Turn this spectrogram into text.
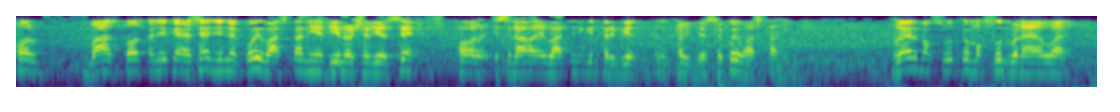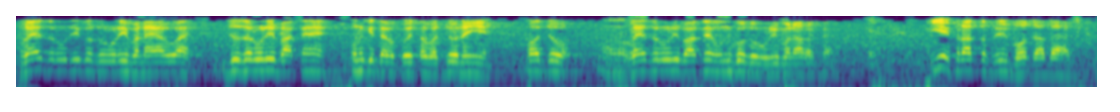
اور بعض طور طریقے ایسے ہیں جنہیں کوئی واسطہ نہیں ہے دین و شریعت سے اور اصلاح باطن کی تربیت تربیت سے کوئی واسطہ نہیں غیر مقصود کو مقصود بنایا ہوا ہے، غیر ضروری کو ضروری بنایا ہوا ہے۔ جو ضروری باتیں ہیں، ان کی طرف کوئی توجہ نہیں ہے۔ اور جو غیر ضروری باتیں ان کو ضروری بنا رکھا ہے۔ یہ افراد تفریح بہت زیادہ ہے آج کل۔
